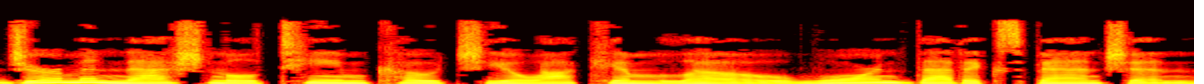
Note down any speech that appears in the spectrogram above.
German national team coach Joachim Low warned that expansion,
